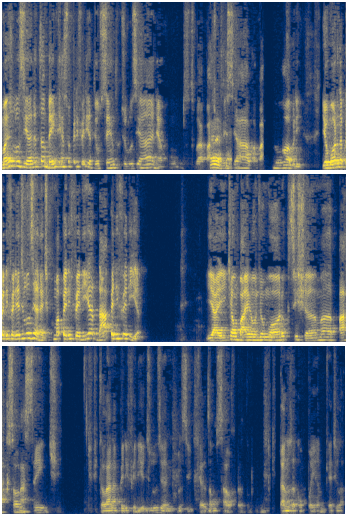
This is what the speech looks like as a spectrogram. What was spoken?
Mas Lusiânia também tem a sua periferia, tem o centro de Lusiânia, a parte comercial, a parte nobre. E eu moro na periferia de Lusiânia, é tipo uma periferia da periferia. E aí que é um bairro onde eu moro que se chama Parque Sol Nascente, que fica lá na periferia de Lusiânia, inclusive. Quero dar um salve para todo mundo que está nos acompanhando, que é de lá.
